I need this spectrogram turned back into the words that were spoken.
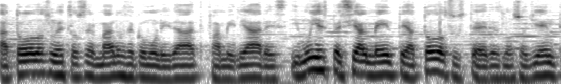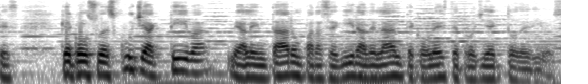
A todos nuestros hermanos de comunidad, familiares y muy especialmente a todos ustedes, los oyentes, que con su escucha activa me alentaron para seguir adelante con este proyecto de Dios.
